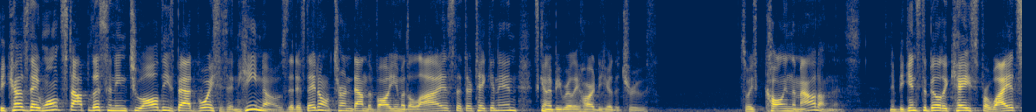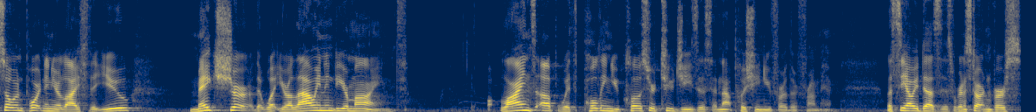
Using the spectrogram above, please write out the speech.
because they won't stop listening to all these bad voices. And he knows that if they don't turn down the volume of the lies that they're taking in, it's going to be really hard to hear the truth. So he's calling them out on this. And he begins to build a case for why it's so important in your life that you make sure that what you're allowing into your mind lines up with pulling you closer to Jesus and not pushing you further from him. Let's see how he does this. We're going to start in verse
